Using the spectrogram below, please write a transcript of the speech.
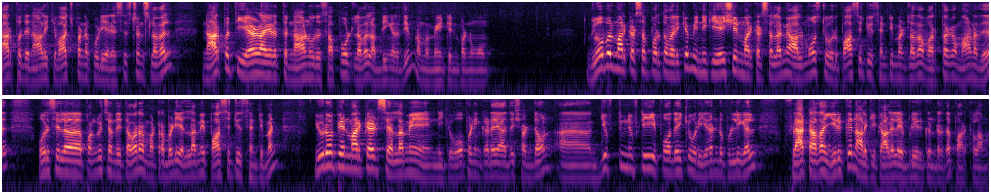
நாற்பது நாளைக்கு வாட்ச் பண்ணக்கூடிய ரெசிஸ்டன்ஸ் லெவல் நாற்பத்தி ஏழாயிரத்து நானூறு சப்போர்ட் லெவல் அப்படிங்கிறதையும் நம்ம மெயின்டைன் பண்ணுவோம். குளோபல் மார்க்கெட்ஸை பொறுத்த வரைக்கும் இன்றைக்கி ஏஷியன் மார்க்கெட்ஸ் எல்லாமே ஆல்மோஸ்ட் ஒரு பாசிட்டிவ் சென்டிமெண்ட்டில் தான் வர்த்தகமானது. ஒரு சில பங்குச்சந்தை தவிர மற்றபடி எல்லாமே பாசிட்டிவ் சென்டிமெண்ட் யூரோப்பியன் மார்க்கெட்ஸ் எல்லாமே இன்றைக்கி ஓப்பனிங் கிடையாது ஷட் டவுன் கிஃப்ட் நிஃப்டி இப்போதைக்கு ஒரு இரண்டு புள்ளிகள் ஃப்ளாட்டாக தான் இருக்குது நாளைக்கு காலையில் எப்படி இருக்குன்றதை பார்க்கலாம்.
